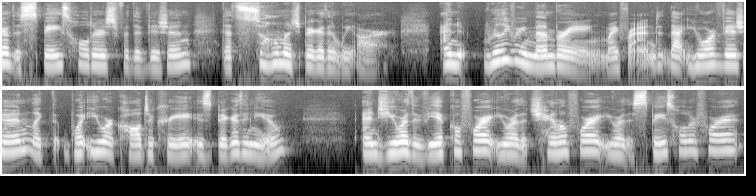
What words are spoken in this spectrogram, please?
are the space holders for the vision that's so much bigger than we are. And really remembering, my friend, that your vision, like the, what you are called to create, is bigger than you. And you are the vehicle for it, you are the channel for it, you are the space holder for it.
